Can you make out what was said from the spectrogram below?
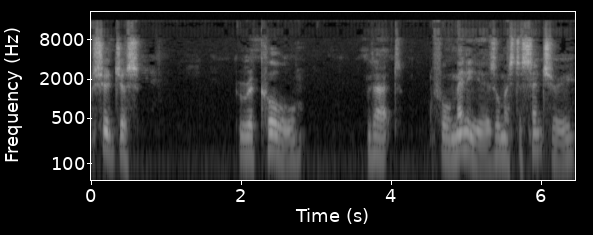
should just recall that for many years, almost a century,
